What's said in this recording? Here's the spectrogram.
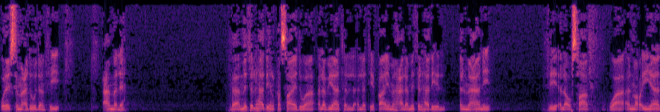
وليس معدودا في عمله. فمثل هذه القصائد والأبيات التي قائمة على مثل هذه المعاني في الأوصاف والمرئيات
